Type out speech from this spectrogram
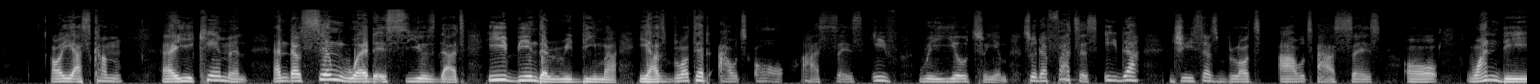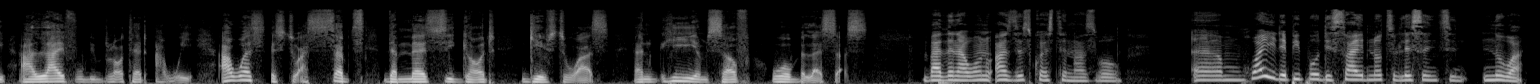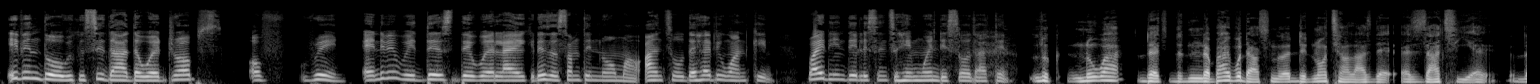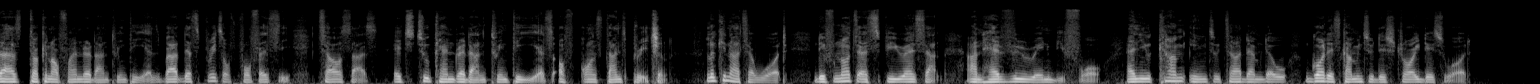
or he has come, uh, he came in, and the same word is used that he being the Redeemer, he has blotted out all our sins if we yield to him. So the fact is either Jesus blots out our sins or one day our life will be blotted away. Ours is to accept the mercy God gives to us and He Himself will bless us. But then I want to ask this question as well. Um, why did the people decide not to listen to Noah, even though we could see that there were drops of rain? And even with this, they were like, this is something normal until the heavy one came. Why didn't they listen to him when they saw that thing? Look, Noah, that the, the Bible does did not tell us the exact year. That's talking of 120 years, but the spirit of prophecy tells us it's 220 years of constant preaching. Looking at a word, they've not experienced an, an heavy rain before, and you come in to tell them that God is coming to destroy this world.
